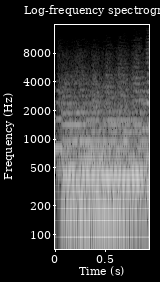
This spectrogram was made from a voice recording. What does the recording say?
Música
